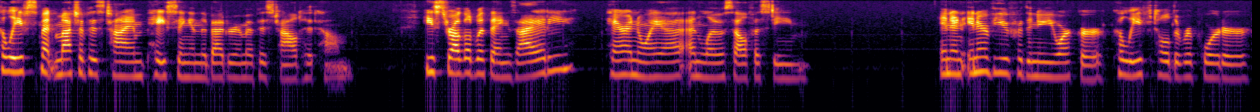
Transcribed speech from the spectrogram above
Kalief spent much of his time pacing in the bedroom of his childhood home. He struggled with anxiety, paranoia, and low self esteem. In an interview for The New Yorker, Kalief told the reporter,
